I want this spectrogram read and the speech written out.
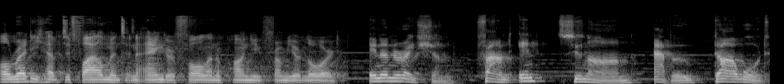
Already have defilement and anger fallen upon you from your Lord. In a narration found in Sunan Abu Dawood,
